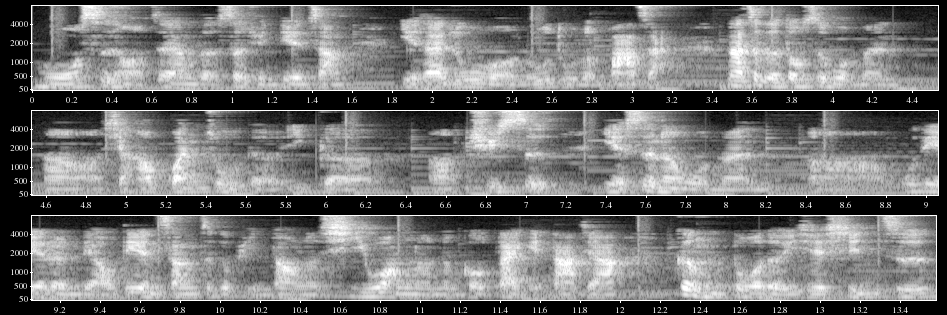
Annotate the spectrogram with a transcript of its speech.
模式哦，这样的社群电商也在如火如荼的发展。那这个都是我们呃想要关注的一个呃趋势，也是呢我们呃无敌人聊电商这个频道呢，希望呢能够带给大家更多的一些新知，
